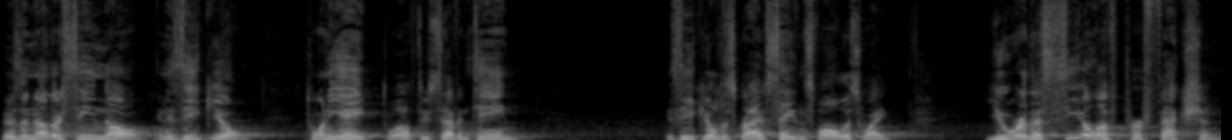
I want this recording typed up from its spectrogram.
There's another scene, though, in Ezekiel 28 12 through 17. Ezekiel describes Satan's fall this way You are the seal of perfection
